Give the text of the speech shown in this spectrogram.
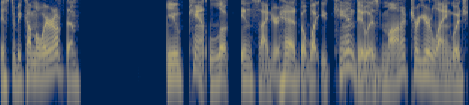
is to become aware of them. You can't look inside your head, but what you can do is monitor your language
